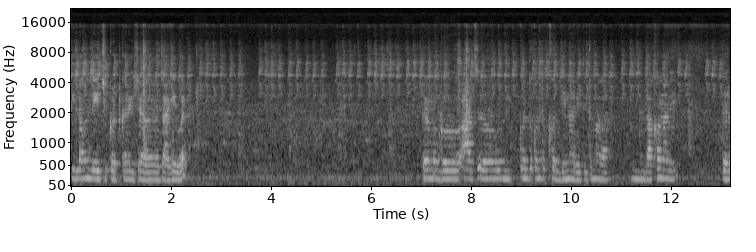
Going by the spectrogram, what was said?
ती लावून द्यायची कट करायच्या जागेवर. तर मग आज कोणतं कोणतं खत देणार आहे ते तुम्हाला दाखवणार आहे. तर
